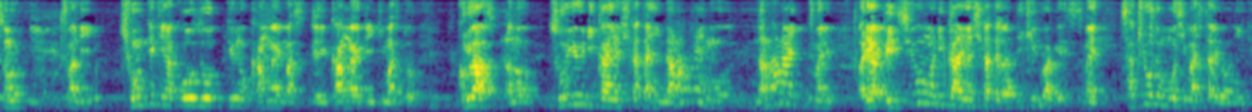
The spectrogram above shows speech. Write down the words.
その、つまり、基本的な構造っていうのを考えます、えー、考えていきますと、これは、あの、そういう理解の仕方にならないの、ならない、つまり、あるいは別用の理解の仕方ができるわけです。つまり、先ほど申しましたように、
